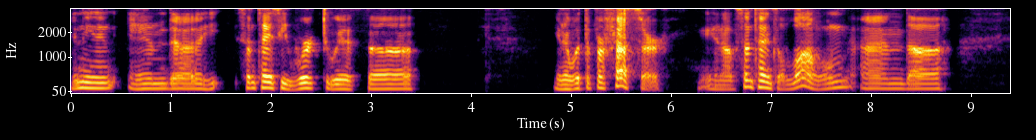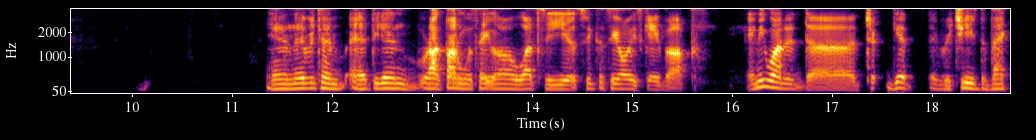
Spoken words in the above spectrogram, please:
And he, and uh, he, sometimes he worked with uh, you know with the professor. You know, sometimes alone, and uh, and every time at the end, Rock Bottom would say, "Oh, what's the use?" Because he always gave up, and he wanted uh, to get retrieve the back,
